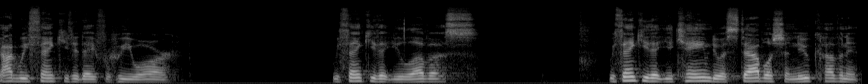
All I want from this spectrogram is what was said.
God, we thank you today for who you are. We thank you that you love us. We thank you that you came to establish a new covenant.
